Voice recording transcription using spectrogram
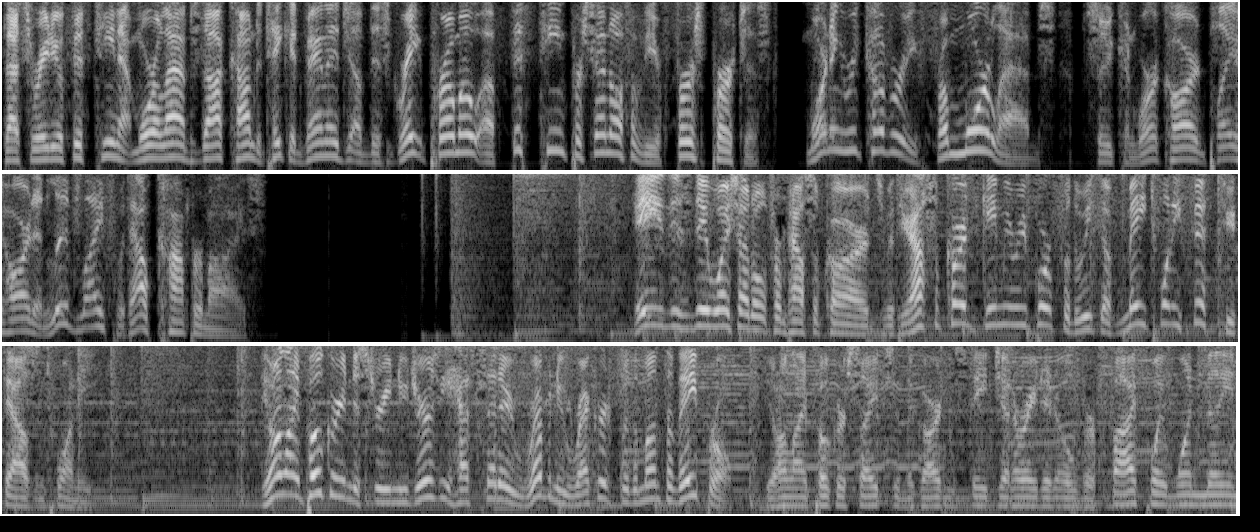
That's radio15 at morelabs.com to take advantage of this great promo of 15% off of your first purchase. Morning Recovery from More Labs, so you can work hard, play hard, and live life without compromise. Hey, this is Dave Weishottle from House of Cards with your House of Cards gaming report for the week of May 25th, 2020. The online poker industry in New Jersey has set a revenue record for the month of April. The online poker sites in the Garden State generated over $5.1 million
